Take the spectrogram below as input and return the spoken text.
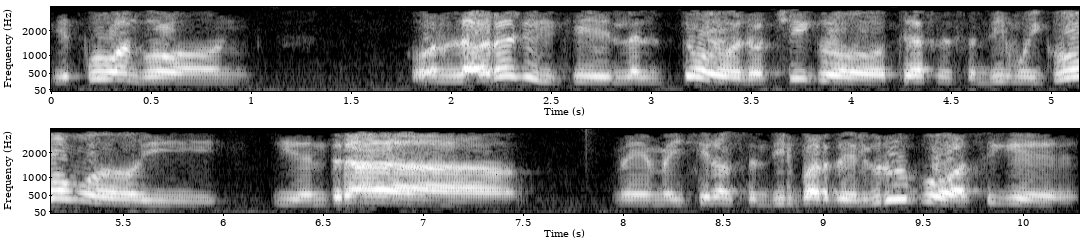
después van con, con la verdad que, que la, todos los chicos te hacen sentir muy cómodo y, y de entrada me, me hicieron sentir parte del grupo, así que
